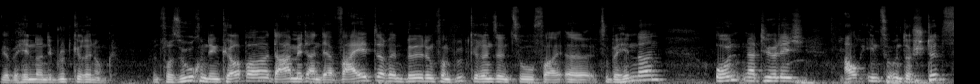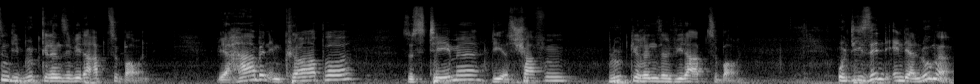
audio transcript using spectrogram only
Wir behindern die Blutgerinnung und versuchen den Körper damit an der weiteren Bildung von Blutgerinnseln zu, äh, zu behindern und natürlich auch ihn zu unterstützen, die Blutgerinnsel wieder abzubauen. Wir haben im Körper Systeme, die es schaffen, Blutgerinnsel wieder abzubauen. Und die sind in der Lunge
